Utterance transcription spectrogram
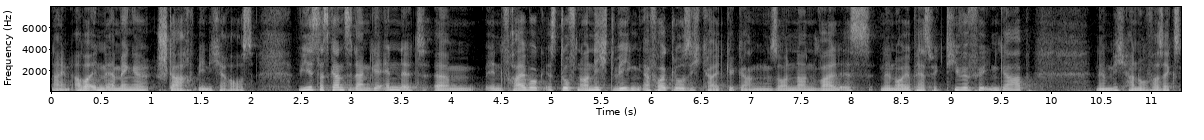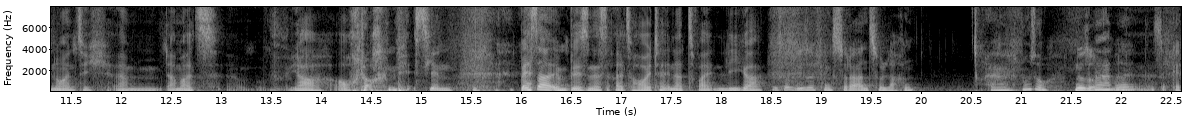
Nein, aber in der Menge stach wenig heraus. Wie ist das Ganze dann geendet? Ähm, in Freiburg ist Duffner nicht wegen Erfolglosigkeit gegangen, sondern weil es eine neue Perspektive für ihn gab nämlich Hannover 96. Ähm, damals ja auch noch ein bisschen besser im Business als heute in der zweiten Liga. Wieso, wieso fängst du da an zu lachen? Äh, nur so. Nur so. Ja, ist okay.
